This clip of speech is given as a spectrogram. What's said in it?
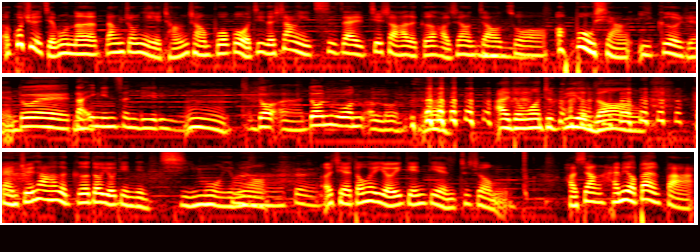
呃过去的节目呢当中也常常播过。我记得上一次在介绍他的歌，好像叫做、嗯、哦，不想一个人。对，大英英森迪丽。嗯，Don't 呃、uh,，Don't want alone，I don't want to be alone。感觉上他的歌都有点点寂寞，有没有？嗯、对，而且都会有一点点这种，好像还没有办法。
